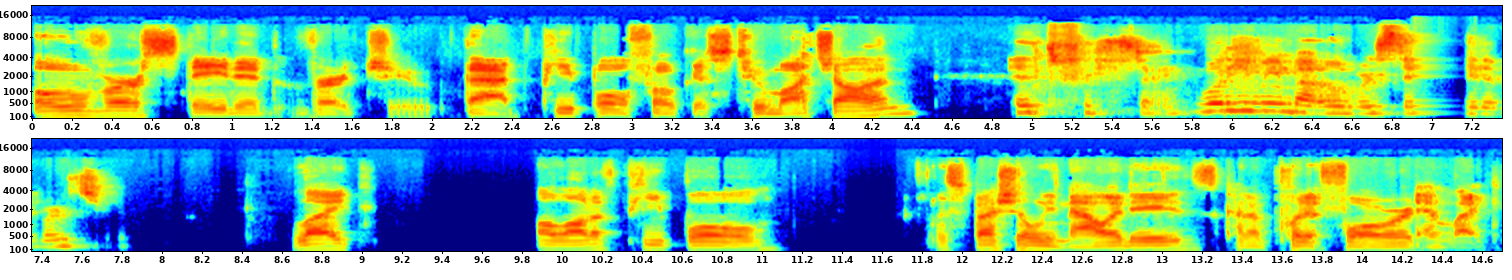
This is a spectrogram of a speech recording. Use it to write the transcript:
overstated virtue that people focus too much on. Interesting. What do you mean by overstated virtue? Like a lot of people, especially nowadays, kind of put it forward and like,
